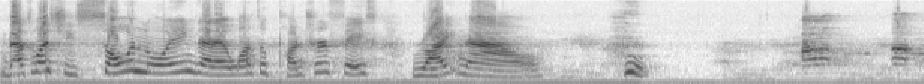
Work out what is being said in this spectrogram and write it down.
That's why she's so annoying that I want to punch her face right now. Uh. Uh.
